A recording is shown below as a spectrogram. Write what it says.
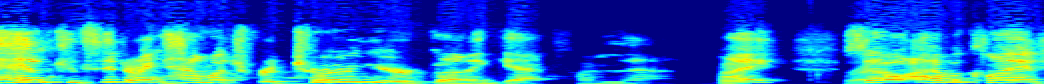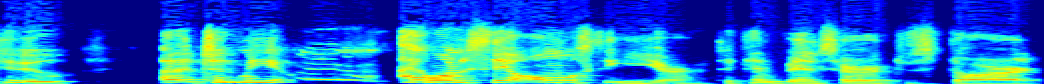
and considering how much return you're going to get from that, right? right? So I have a client who uh, it took me, mm, I want to say almost a year to convince her to start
